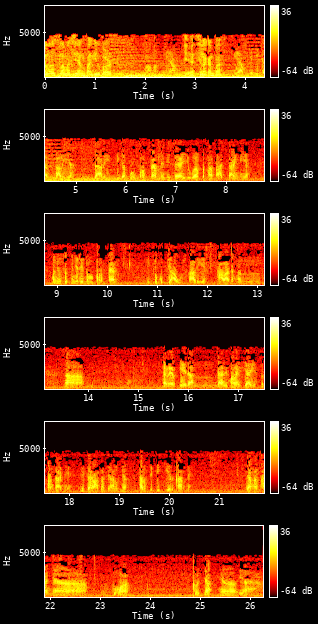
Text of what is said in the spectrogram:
Halo, selamat siang Pak Gilbert. Selamat siang. Iya, silakan Pak. Ya, menyedihkan sekali ya. Dari 30% ini saya juga pernah baca ini ya. Menyusut menjadi 6%. Ini cukup jauh sekali ya. Kalah dengan uh, RRC dan dari Malaysia ya, tetangganya ya. Ini saya rasa sih harusnya harus dipikirkan ya. Jangan hanya cuma kerjanya ya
